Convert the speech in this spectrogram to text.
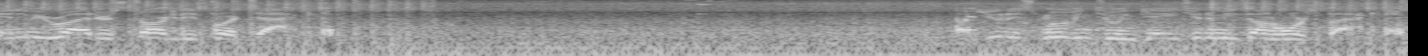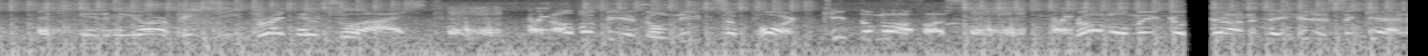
Enemy riders targeted for attack. Units moving to engage enemies on horseback. Enemy RPG threat neutralized. Alpha vehicle needs support. Keep them off us. Bravo may go down if they hit us again.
